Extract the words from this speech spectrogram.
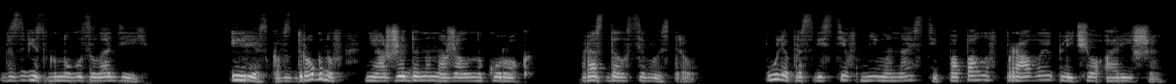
взвизгнул злодей. И, резко вздрогнув, неожиданно нажал на курок. Раздался выстрел. Пуля, просвистев мимо Насти, попала в правое плечо Ариши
